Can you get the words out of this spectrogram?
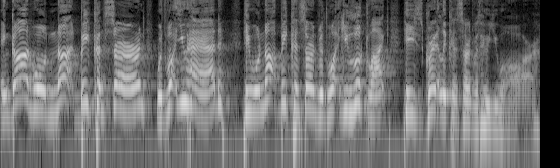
And God will not be concerned with what you had. He will not be concerned with what you look like. He's greatly concerned with who you are,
